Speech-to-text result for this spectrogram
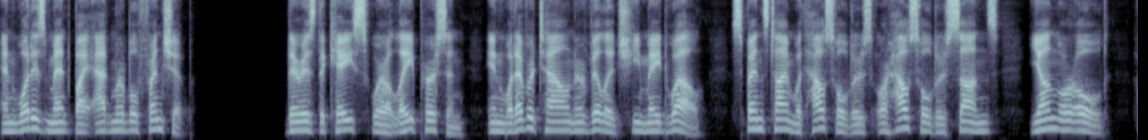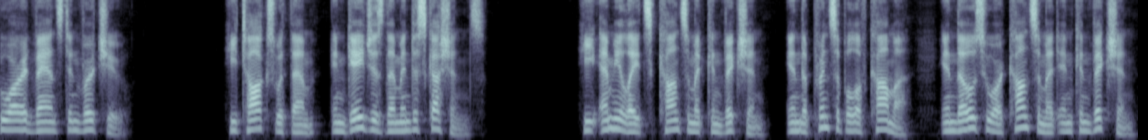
And what is meant by admirable friendship? There is the case where a lay person, in whatever town or village he may dwell, spends time with householders or householders' sons, young or old, who are advanced in virtue. He talks with them, engages them in discussions. He emulates consummate conviction, in the principle of Kama, in those who are consummate in conviction,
